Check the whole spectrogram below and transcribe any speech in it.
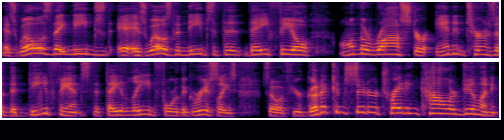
as well as they needs as well as the needs that they feel on the roster and in terms of the defense that they lead for the Grizzlies. So if you're going to consider trading or Dillon,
